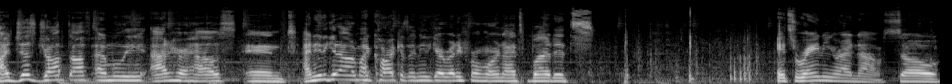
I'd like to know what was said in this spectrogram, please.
I just dropped off Emily at her house and I need to get out of my car because I need to get ready for Horror Nights, but it's it's raining right now, so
